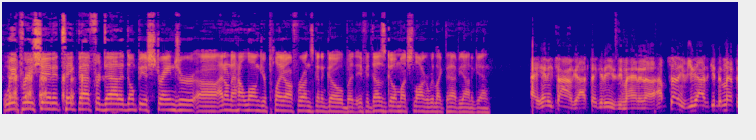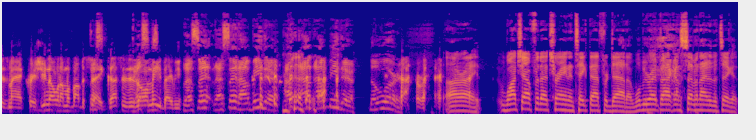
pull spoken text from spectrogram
we appreciate it. Take that for data. Don't be a stranger. Uh, I don't know how long your playoff run's going to go, but if it does go much longer, we'd like to have you on again. Hey, anytime, guys. Take it easy, man. And uh, I'm telling you, if you guys get to Memphis, man, Chris, you know what I'm about to say. Gus's is on me, baby. That's it. That's it. I'll be there. I, will be there. Don't worry. All right. All right. Watch out for that train and take that for data. We'll be right back on 7 Night of the Ticket.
